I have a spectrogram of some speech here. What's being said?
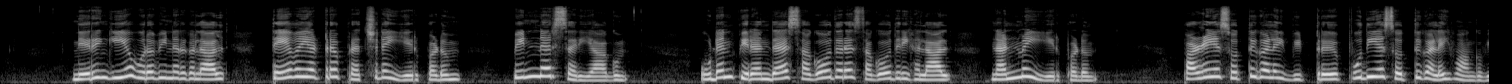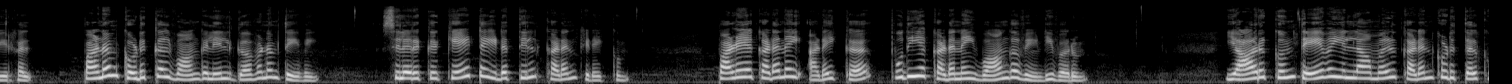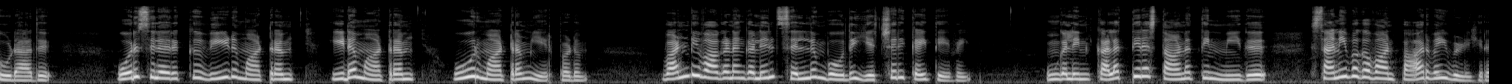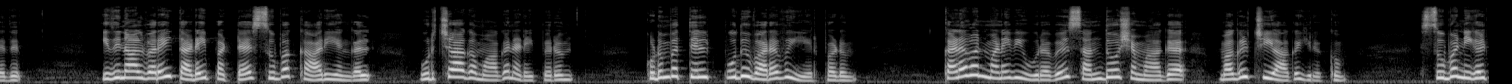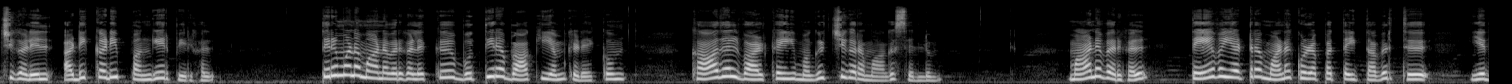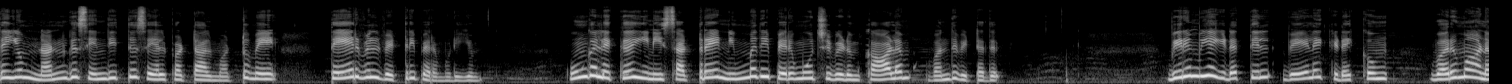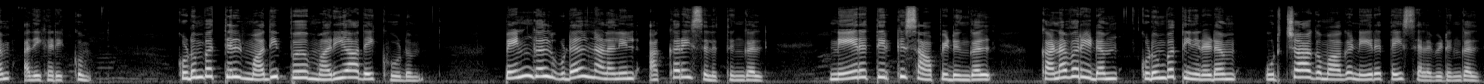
நெருங்கிய உறவினர்களால் தேவையற்ற பிரச்சனை ஏற்படும். பின்னர் சரியாகும். உடன் பிறந்த சகோதர சகோதரிகளால் நன்மை ஏற்படும். பழைய சொத்துக்களை விற்று புதிய சொத்துக்களை வாங்குவீர்கள். பணம் கொடுக்கல் வாங்கலில் கவனம் தேவை. சிலருக்கு கேட்ட இடத்தில் கடன் கிடைக்கும். பழைய கடனை அடைக்க புதிய கடனை வாங்க வேண்டி வரும். யாருக்கும் தேவையில்லாமல் கடன் கொடுத்தல் கூடாது. ஒரு சிலருக்கு வீடு மாற்றம் இடமாற்றம் ஊர் மாற்றம் ஏற்படும். வண்டி வாகனங்களில் செல்லும்போது எச்சரிக்கை தேவை. உங்களின் களத்திர ஸ்தானத்தின் மீது சனி பகவான் பார்வை விழுகிறது. இதுநாள் வரை தடைப்பட்ட சுப காரியங்கள் உற்சாகமாக நடைபெறும். குடும்பத்தில் புது வரவு ஏற்படும். கணவன் மனைவி உறவு சந்தோஷமாக மகிழ்ச்சியாக இருக்கும். சுப நிகழ்ச்சிகளில் அடிக்கடி பங்கேற்பீர்கள். திருமணமானவர்களுக்கு புத்திர பாக்கியம் கிடைக்கும். காதல் வாழ்க்கை மகிழ்ச்சிகரமாக செல்லும். மாணவர்கள் தேவையற்ற மனக்குழப்பத்தை தவிர்த்து எதையும் நன்கு சிந்தித்து செயல்பட்டால் மட்டுமே தேர்வில் வெற்றி பெற முடியும். உங்களுக்கு இனி சற்றே நிம்மதி பெருமூச்சு விடும் காலம் வந்துவிட்டது. விரும்பிய இடத்தில் வேலை கிடைக்கும் வருமானம் அதிகரிக்கும். குடும்பத்தில் மதிப்பு மரியாதை கூடும். பெண்கள் உடல் நலனில் அக்கறை செலுத்துங்கள். நேரத்திற்கு சாப்பிடுங்கள். கணவரிடம் குடும்பத்தினரிடம் உற்சாகமாக நேரத்தை செலவிடுங்கள்.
